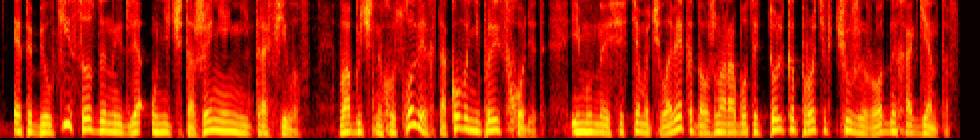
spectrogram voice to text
– это белки, созданные для уничтожения нейтрофилов. В обычных условиях такого не происходит. Иммунная система человека должна работать только против чужеродных агентов.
